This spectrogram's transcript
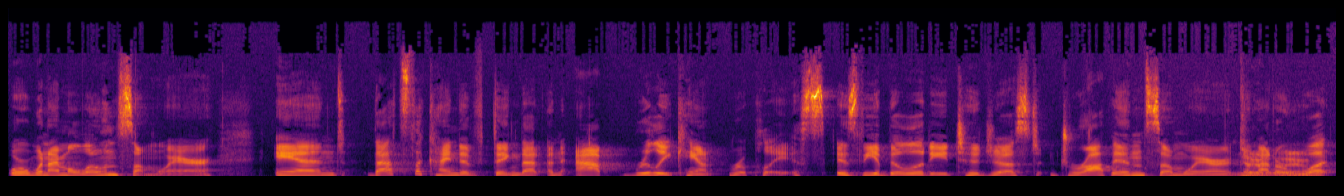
or when I'm alone somewhere. And that's the kind of thing that an app really can't replace is the ability to just drop in somewhere no Totally. matter what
